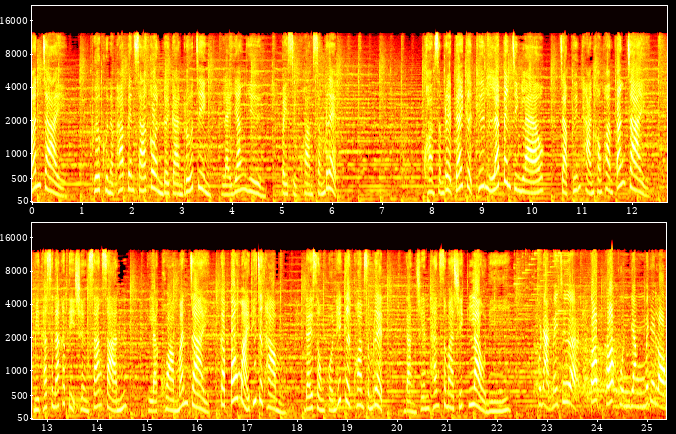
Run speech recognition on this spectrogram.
มั่นใจ เพื่อคุณภาพเป็นสากลโดยการรู้จริงและยั่งยืนไปสู่ความสำเร็จ ความสำเร็จได้เกิดขึ้นและเป็นจริงแล้ว จากพื้นฐานของความตั้งใจ มีทัศนคติเชิงสร้างสรรค์ และความมั่นใจกับเป้าหมายที่จะทำได้ส่งผลให้เกิดความสำเร็จ ดังเช่นท่านสมาชิกเหล่านี้ คุณอาจไม่เชื่อ ก็เพราะคุณยังไม่ได้ลอง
